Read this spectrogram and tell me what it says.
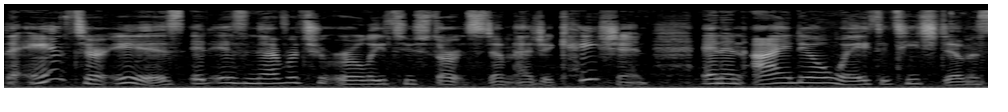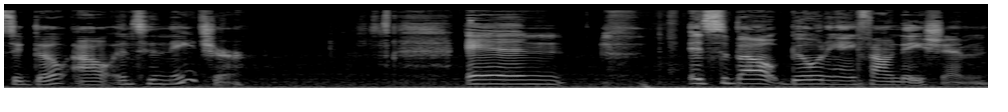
The answer is it is never too early to start STEM education, and an ideal way to teach them is to go out into nature. And it's about building a foundation.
